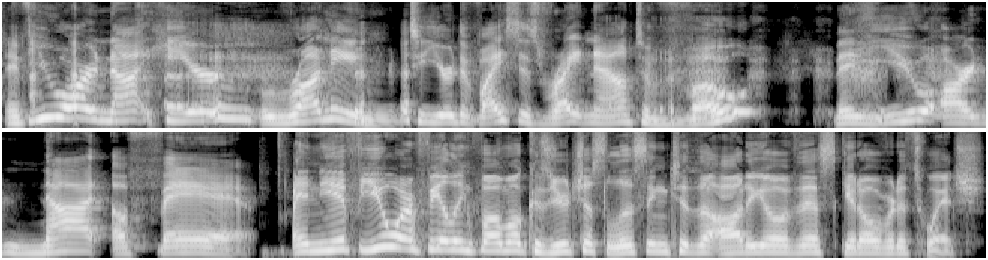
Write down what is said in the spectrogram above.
If you are not here running to your devices right now to vote, then you are not a fan. And if you are feeling FOMO because you're just listening to the audio of this, get over to Twitch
